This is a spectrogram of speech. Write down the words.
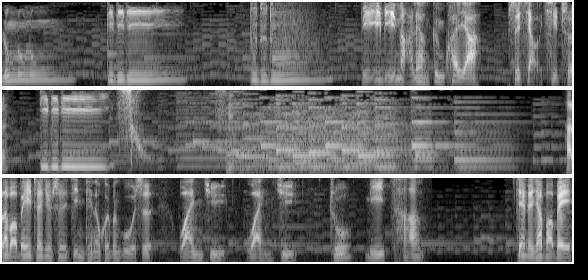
隆隆隆，滴滴滴，嘟嘟嘟。比一比哪辆更快呀？是小汽车，滴滴滴，嗖！好了，宝贝，这就是今天的绘本故事《玩具玩具捉迷藏》。亲爱的小宝贝，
